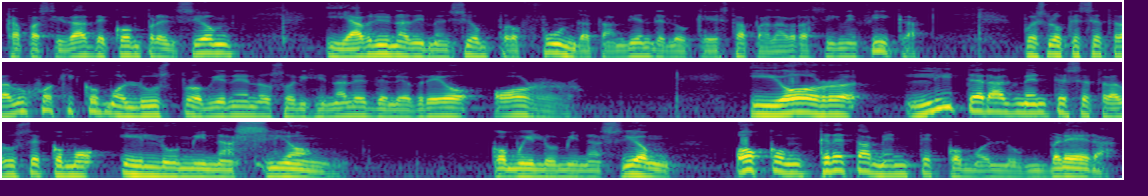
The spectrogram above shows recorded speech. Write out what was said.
capacidad de comprensión y abre una dimensión profunda también de lo que esta palabra significa. Pues lo que se tradujo aquí como luz proviene en los originales del hebreo or. Y or literalmente se traduce como iluminación, como iluminación o concretamente como lumbrera.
